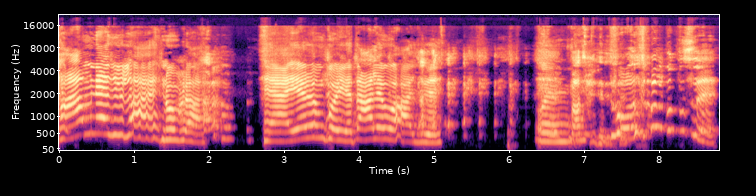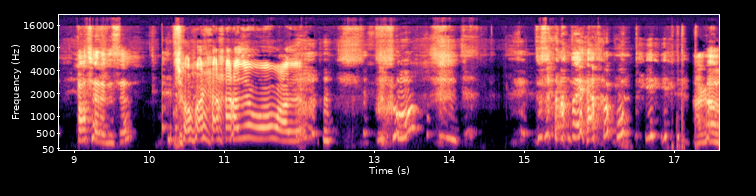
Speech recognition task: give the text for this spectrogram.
সামনে ঝুলায় নোবরা হ্যাঁ এরম কইলে তাহলে ও হাসবে। করতেছে দিছে সবাই আসে ও আসে তোদের মাথায় এত বুদ্ধি আগাও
